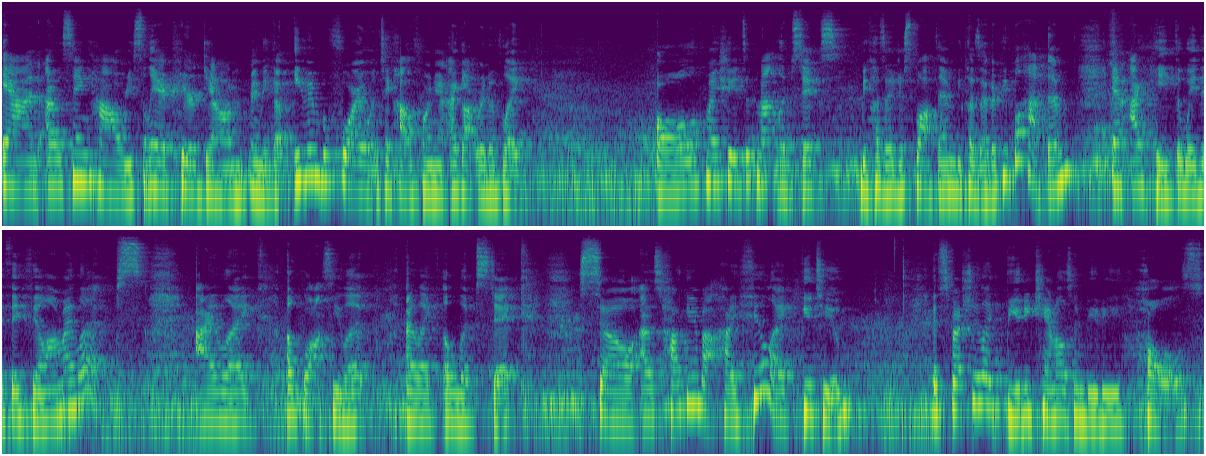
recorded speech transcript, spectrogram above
and I was saying how recently I pared down my makeup. Even before I went to California, I got rid of like all of my shades of matte lipsticks because I just bought them because other people had them, and I hate the way that they feel on my lips. I like a glossy lip. I like a lipstick. So I was talking about how I feel like YouTube especially like beauty channels and beauty hauls.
